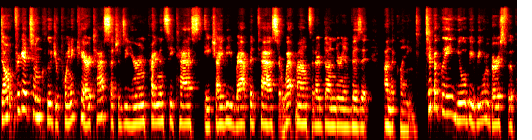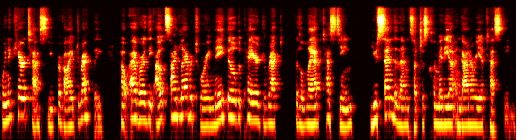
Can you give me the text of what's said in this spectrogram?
Don't forget to include your point of care tests, such as a urine pregnancy test, HIV rapid tests, or wet mounts that are done during a visit on the claim. Typically, you will be reimbursed for the point of care tests you provide directly. However, the outside laboratory may bill the payer direct for the lab testing you send to them, such as chlamydia and gonorrhea testing.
